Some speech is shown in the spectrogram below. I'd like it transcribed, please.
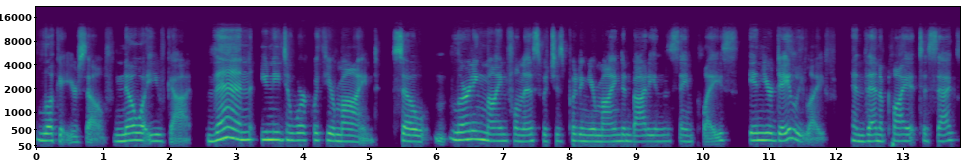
look at yourself, know what you've got. Then you need to work with your mind. So, learning mindfulness, which is putting your mind and body in the same place in your daily life, and then apply it to sex.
